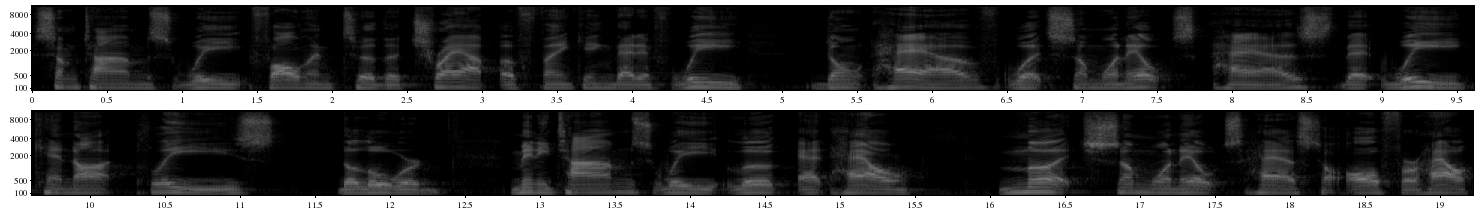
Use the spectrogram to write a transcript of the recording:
Sometimes we fall into the trap of thinking that if we don't have what someone else has, that we cannot please the Lord. Many times we look at how much someone else has to offer, how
